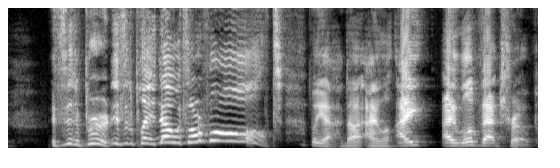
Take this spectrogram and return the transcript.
Is it a bird? Is it a plane? No, it's our fault. But yeah, no, I I I love that trope.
